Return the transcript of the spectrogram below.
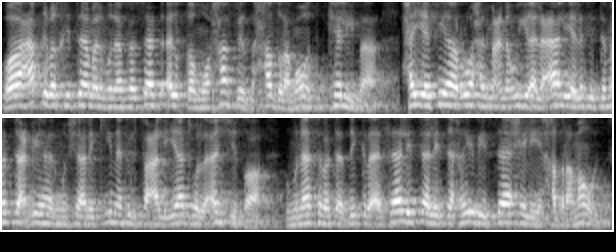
وعقب ختام المنافسات ألقى محافظ حضرموت كلمة حي فيها الروح المعنوية العالية التي تمتع بها المشاركين في الفعاليات والأنشطة بمناسبة الذكرى الثالثة لتحرير ساحل حضرموت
